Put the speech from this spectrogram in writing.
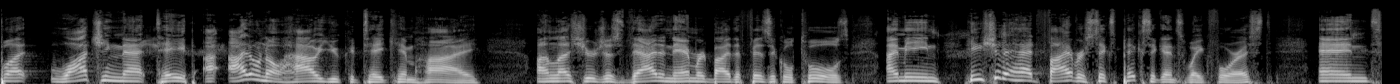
But watching that tape, I, I don't know how you could take him high unless you're just that enamored by the physical tools. I mean, he should have had five or six picks against Wake Forest. And,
